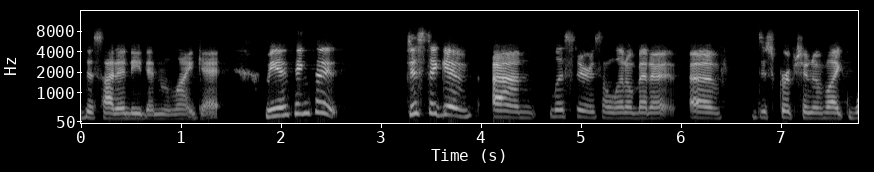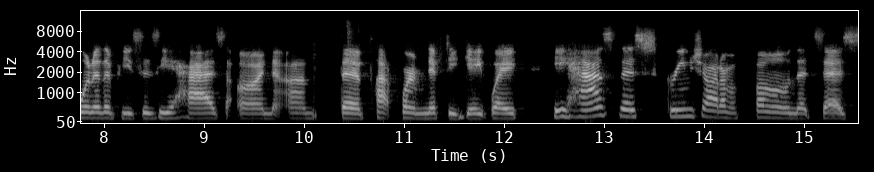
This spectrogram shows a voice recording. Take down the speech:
decided he didn't like it. I mean, I think that just to give um, listeners a little bit of, of, description of like one of the pieces he has on um, the platform Nifty Gateway he has this screenshot of a phone that says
